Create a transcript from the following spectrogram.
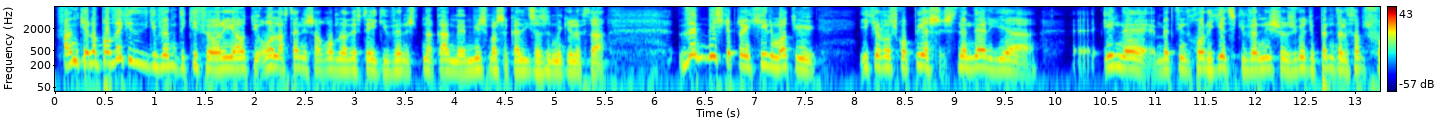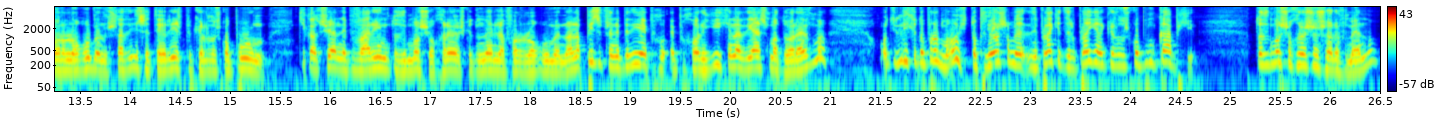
Φάνηκε να αποδέχεται την κυβερνητική θεωρία ότι όλα αυτά είναι εισαγόμενα, δεν φταίει η κυβέρνηση. Τι να κάνουμε, εμείς είμαστε καλοί και σας δίνουμε και λεφτά. Δεν μπήκε από το εγχείρημα ότι η κερδοσκοπία στην ενέργεια ε, είναι με την χορηγία της κυβερνήσεως, διότι παίρνει τα λεφτά από τους φορολογούμενους, θα δίνεις σε εταιρείες που κερδοσκοπούν και κατ' ουσίαν επιβαρύνει το δημόσιο χρέος και τον Έλληνα φορολογούμενο. Αλλά πίστεψαν επειδή επιχο- επιχορηγήθηκε ένα διάστημα το ρεύμα, ότι λύθηκε το πρόβλημα. Όχι, το πληρώσαμε διπλά και τριπλά για να κερδοσκοπούν κάποιοι. Το δημόσιο χρέος είναι σωρευμένο.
